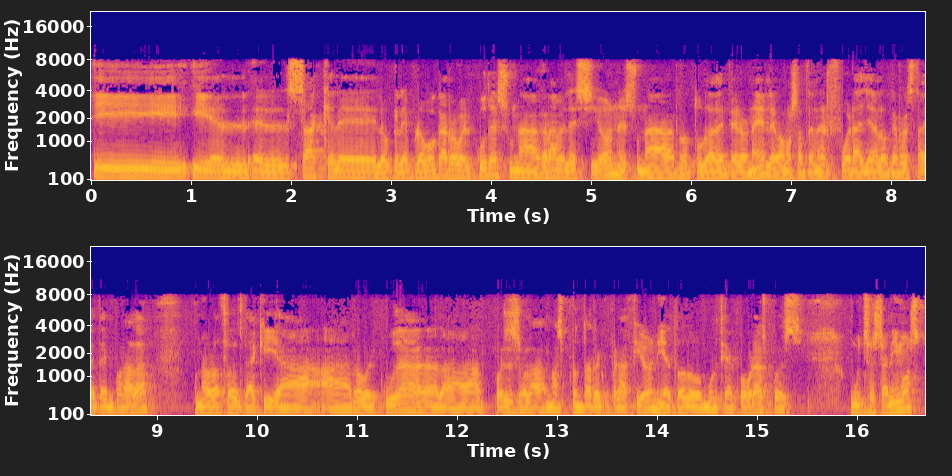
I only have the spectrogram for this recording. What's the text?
y, el, el sack que le, lo que le provoca a Robert Cuda es una grave lesión, es una rotura de peroné, le vamos a tener fuera ya lo que resta de temporada. Un abrazo desde aquí a, Robert Cuda, a la, pues eso, la más pronta recuperación y a todo Murcia Cobras, pues muchos ánimos.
